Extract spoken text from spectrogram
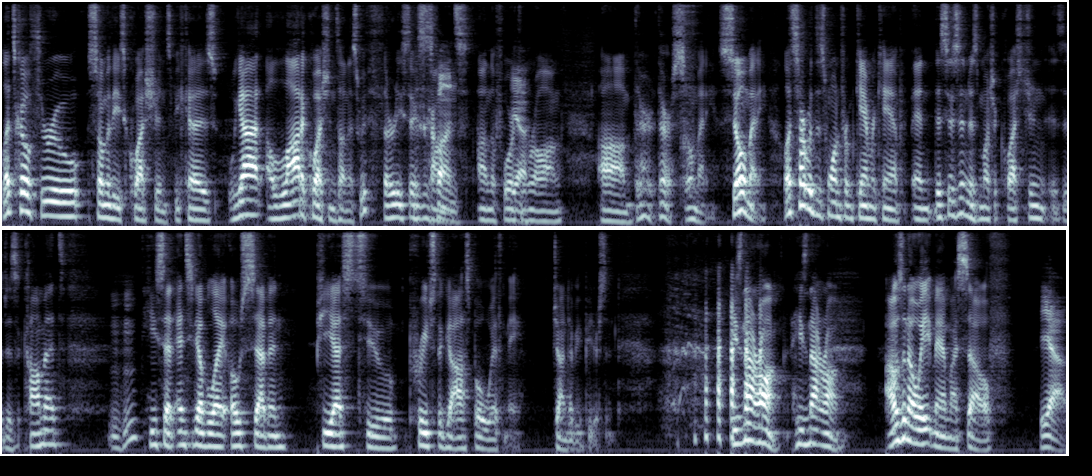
let's go through some of these questions because we got a lot of questions on this. We have 36 This is comments on the fourth Yeah. and wrong. Um, there, there are so many, so many. Let's start with this one from Cameron Camp, and this isn't as much a question as it is a comment. Mm-hmm. He said NCAA 07 PS2 preach the gospel with me, John W. Peterson. He's not wrong. He's not wrong. I was an 08 man myself Yeah.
